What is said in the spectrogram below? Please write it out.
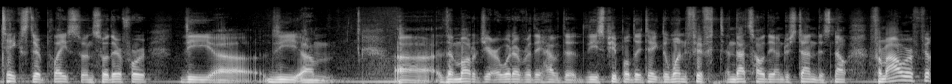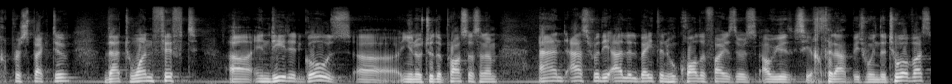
takes their place, and so therefore the, the, um, uh, the marji or whatever they have the, these people they take the one fifth and that's how they understand this now from our fiqh perspective that one fifth uh, indeed it goes uh, you know to the Prophet and as for the Al Bayt and who qualifies there's obviously ikhtilaf between the two of us.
